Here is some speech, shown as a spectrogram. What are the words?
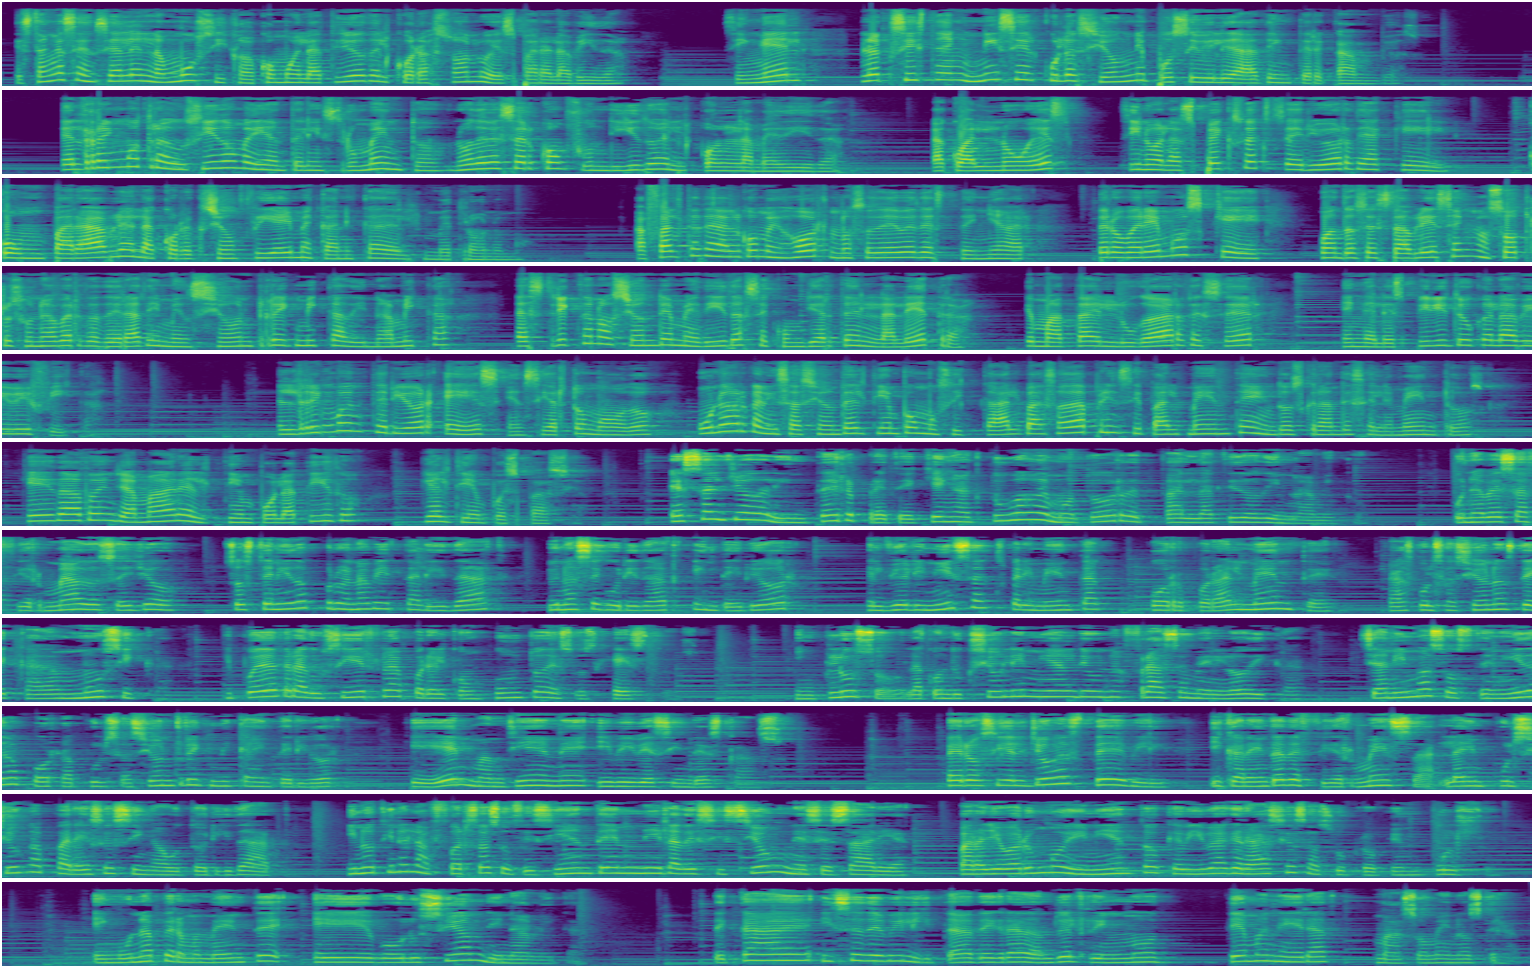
Es tan esencial en la música como el latido del corazón lo es para la vida. Sin él no existen ni circulación ni posibilidad de intercambios. El ritmo traducido mediante el instrumento no debe ser confundido con la medida, la cual no es sino el aspecto exterior de aquel, comparable a la corrección fría y mecánica del metrónomo. A falta de algo mejor no se debe desdeñar, pero veremos que cuando se establece en nosotros una verdadera dimensión rítmica dinámica, la estricta noción de medida se convierte en la letra, que mata el lugar de ser en el espíritu que la vivifica. El ritmo interior es, en cierto modo, una organización del tiempo musical basada principalmente en dos grandes elementos que he dado en llamar el tiempo latido y el tiempo espacio. Es el yo del intérprete quien actúa de motor de tal latido dinámico. Una vez afirmado ese yo, sostenido por una vitalidad y una seguridad interior, el violinista experimenta corporalmente las pulsaciones de cada música y puede traducirla por el conjunto de sus gestos. Incluso la conducción lineal de una frase melódica se anima sostenida por la pulsación rítmica interior que él mantiene y vive sin descanso. Pero si el yo es débil y carente de firmeza, la impulsión aparece sin autoridad y no tiene la fuerza suficiente ni la decisión necesaria para llevar un movimiento que viva gracias a su propio impulso, en una permanente evolución dinámica. Decae y se debilita degradando el ritmo de manera más o menos grave.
